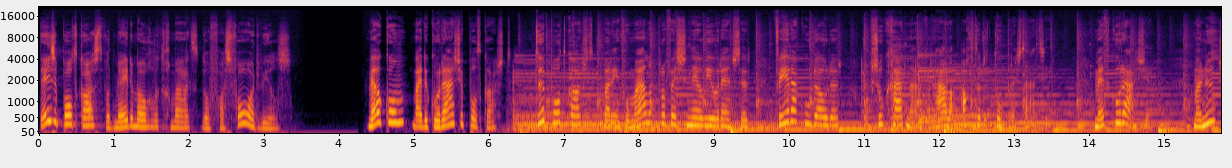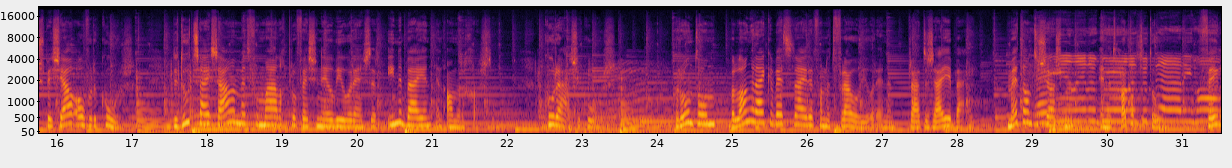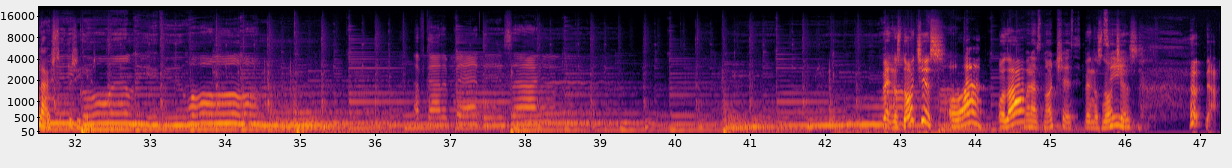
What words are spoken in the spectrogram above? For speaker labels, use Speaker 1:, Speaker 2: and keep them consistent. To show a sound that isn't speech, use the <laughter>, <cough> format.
Speaker 1: Deze podcast wordt mede mogelijk gemaakt door Fast Forward Wheels.
Speaker 2: Welkom bij de Courage Podcast. De podcast waarin voormalig professioneel wielrenster Vera Koedoder op zoek gaat naar de verhalen achter de topprestatie. Met courage. Maar nu speciaal over de koers. Dit doet zij samen met voormalig professioneel wielrenster Ine Bijen en andere gasten. Courage Koers. Rondom belangrijke wedstrijden van het vrouwenwielrennen praten zij je bij. Met enthousiasme en het hart op de tong. Veel luisterplezier.
Speaker 1: Buenos noches.
Speaker 3: Hola.
Speaker 1: Hola.
Speaker 3: Buenas noches.
Speaker 1: Buenos noches. <laughs> nou.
